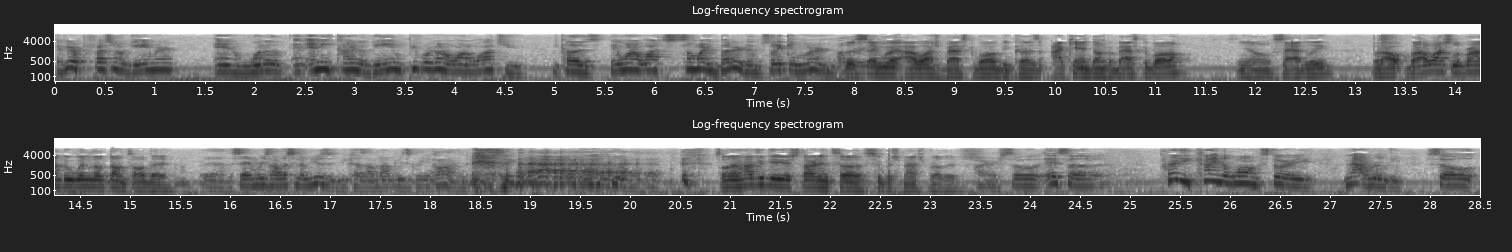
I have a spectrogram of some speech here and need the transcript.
if you're a professional gamer and one of in any kind of game, people are gonna want to watch you because they want to watch somebody better than them so they can learn. The same way I watch basketball because I can't dunk a basketball, you know, sadly. But I but I watch LeBron do windmill dunks all day. Yeah, the same reason I listen to music because I'm not musically inclined. So then, how'd you get your start into Super Smash Brothers? All right, so it's a pretty kind of long story. Not really. So.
